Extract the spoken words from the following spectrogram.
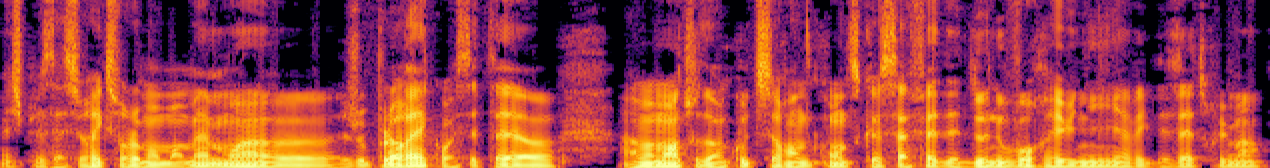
Mais je peux vous assurer que sur le moment même, moi, euh, je pleurais. quoi. C'était un moment tout d'un coup de se rendre compte ce que ça fait d'être de nouveau réunis avec des êtres humains euh,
